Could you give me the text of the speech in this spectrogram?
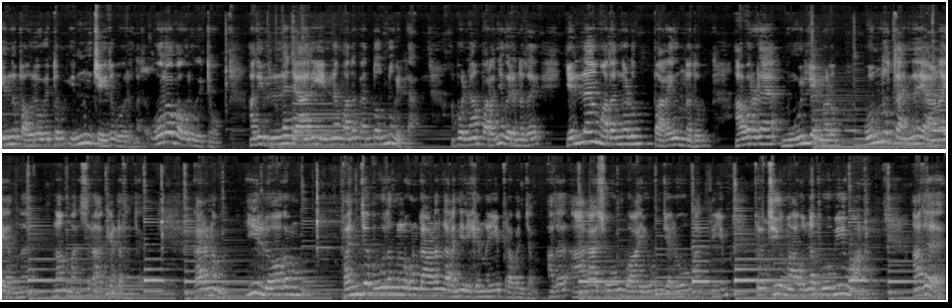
ഇന്ന് പൗരോഹിത്വം ഇന്നും ചെയ്തു പോരുന്നത്. ഓരോ പൗരോഹിത്യവും അത് ഇന്ന ജാതി ഇന്ന മതം എന്നൊന്നുമില്ല. അപ്പോൾ ഞാൻ പറഞ്ഞു വരുന്നത് എല്ലാ മതങ്ങളും പറയുന്നതും അവരുടെ മൂല്യങ്ങളും ഒന്ന് തന്നെയാണ് എന്ന് നാം മനസ്സിലാക്കേണ്ടതുണ്ട്. കാരണം ഈ ലോകം പഞ്ചഭൂതങ്ങൾ കൊണ്ടാണ് നിറഞ്ഞിരിക്കുന്ന ഈ പ്രപഞ്ചം. അത് ആകാശവും വായുവും ജലവും അഗ്നിയും പൃഥ്വിയുമാകുന്ന ഭൂമിയുമാണ്. അത്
